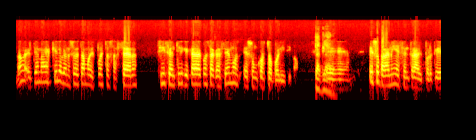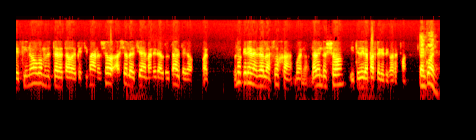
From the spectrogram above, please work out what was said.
¿no? El tema es qué es lo que nosotros estamos dispuestos a hacer sin sentir que cada cosa que hacemos es un costo político. Está claro. Eh, eso para mí es central, porque si no vamos a estar atados de pies y manos. Yo ayer lo decía de manera brutal, pero ¿no querés vender la soja? Bueno, la vendo yo y te doy la parte que te corresponde. Tal cual,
